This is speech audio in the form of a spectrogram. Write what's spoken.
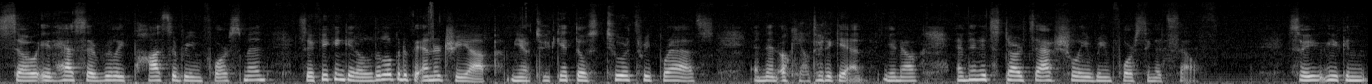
So it has a really positive reinforcement. So if you can get a little bit of energy up, you know, to get those two or three breaths, and then okay, I'll do it again, you know, and then it starts actually reinforcing itself. So you, you can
